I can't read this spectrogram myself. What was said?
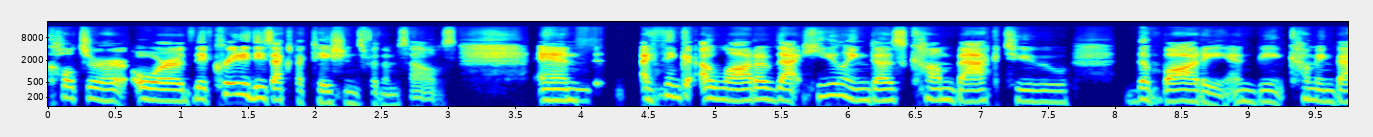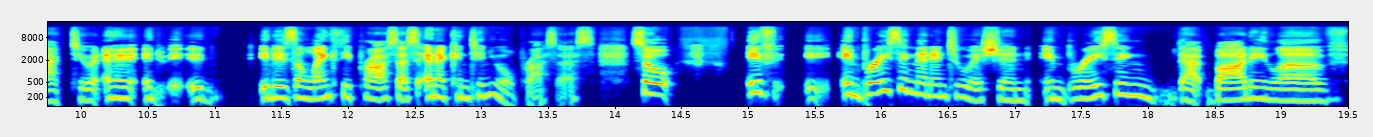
culture or they've created these expectations for themselves. And I think a lot of that healing does come back to the body and being coming back to it and it, it, it it is a lengthy process and a continual process. So if embracing that intuition, embracing that body love,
